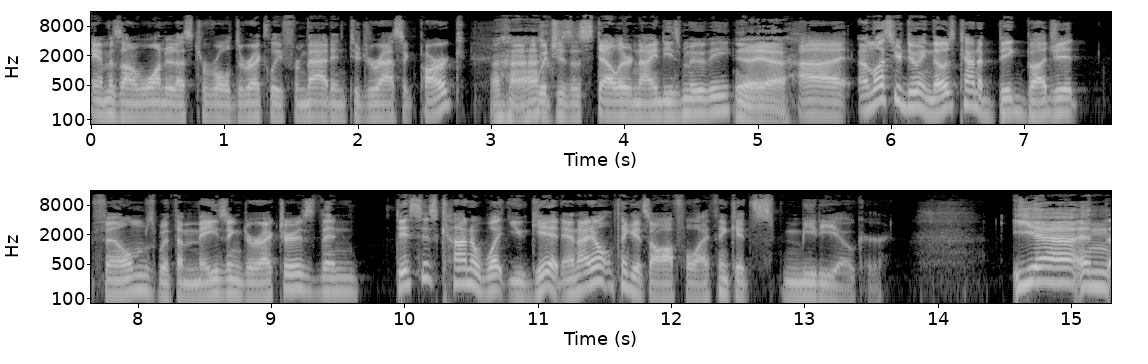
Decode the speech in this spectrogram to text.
Amazon wanted us to roll directly from that into Jurassic Park, which is a stellar '90s movie. Uh-huh. Yeah, yeah. Uh, unless you're doing those kind of big budget films with amazing directors, then this is kind of what you get. And I don't think it's awful. I think it's mediocre. Yeah, and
